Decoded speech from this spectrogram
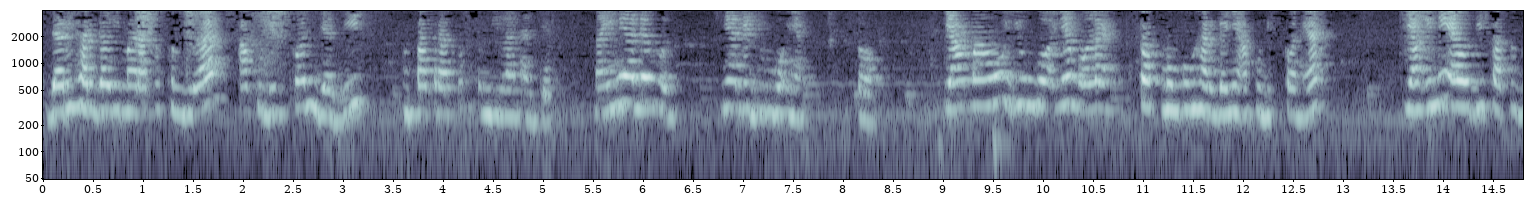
dari harga 509 aku diskon jadi 409 aja nah ini ada bun ini ada jumbonya tuh yang mau jumbonya boleh sok mumpung harganya aku diskon ya. Yang ini LD 120,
